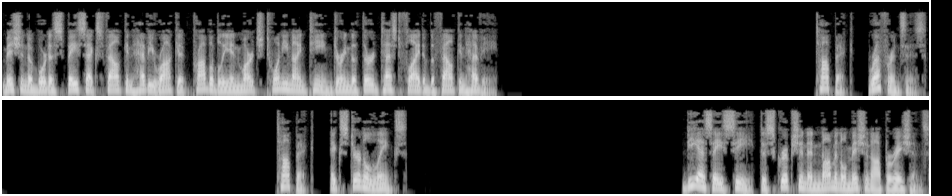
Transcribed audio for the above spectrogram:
mission aboard a SpaceX Falcon Heavy rocket probably in March 2019 during the third test flight of the Falcon Heavy. References External links DSAC – Description and nominal mission operations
